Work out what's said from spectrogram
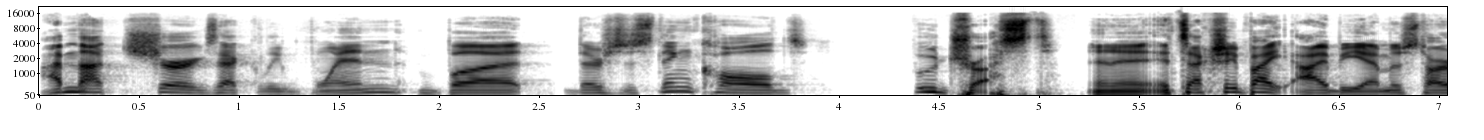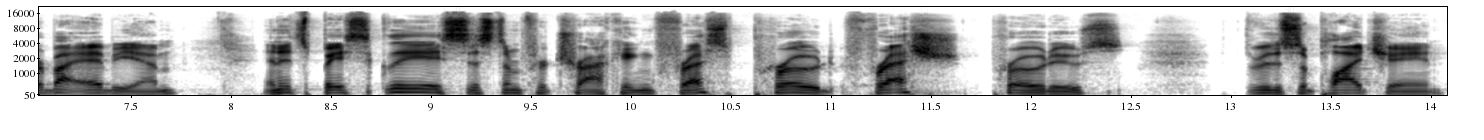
I'm not sure exactly when, but there's this thing called Food Trust, and it, it's actually by IBM. It was started by IBM, and it's basically a system for tracking fresh pro- fresh produce through the supply chain,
